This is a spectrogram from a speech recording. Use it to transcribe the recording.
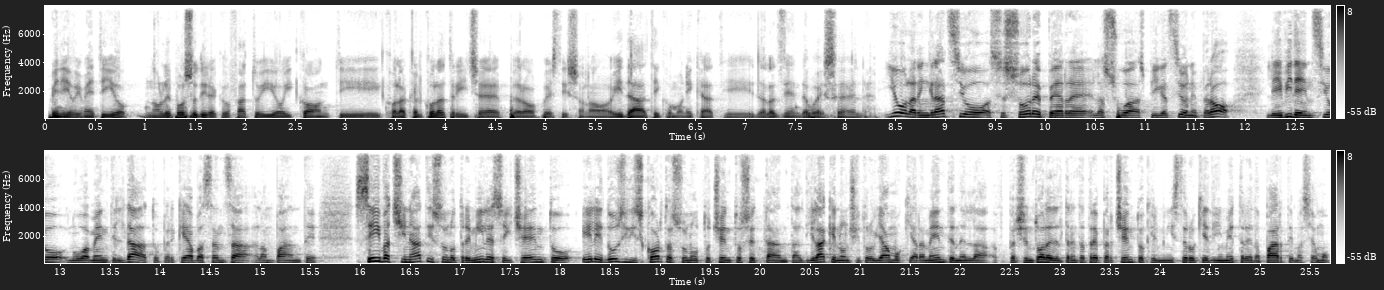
Quindi ovviamente io non le posso dire che ho fatto io i conti con la calcolatrice, però questi sono i dati comunicati dall'azienda USL. Io la ringrazio Assessore per la sua spiegazione, però le evidenzio nuovamente il dato perché è abbastanza lampante. Se i vaccinati sono 3.600 e le dosi di scorta sono 870, al di là che non ci troviamo chiaramente nella percentuale del 33% che il Ministero chiede di mettere da parte, ma siamo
